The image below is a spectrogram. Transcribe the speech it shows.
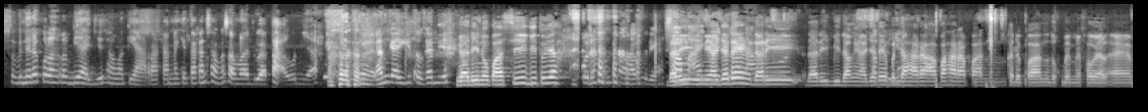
Sebenarnya kurang lebih aja sama Tiara karena kita kan sama-sama dua tahun ya. kan kayak gitu kan ya. Gak ada inovasi gitu ya. Udah kenal aku dia. Dari Sama ini aja deh, tahun. dari dari bidangnya aja deh. Apanya? Bendahara apa harapan ke depan untuk BMF WLM?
